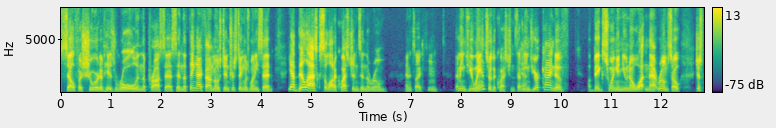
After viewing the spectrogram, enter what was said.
self assured of his role in the process. And the thing I found most interesting was when he said, Yeah, Bill asks a lot of questions in the room. And it's like, hmm, that means you answer the questions. That yeah. means you're kind of a big swing and you know what in that room. So, just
